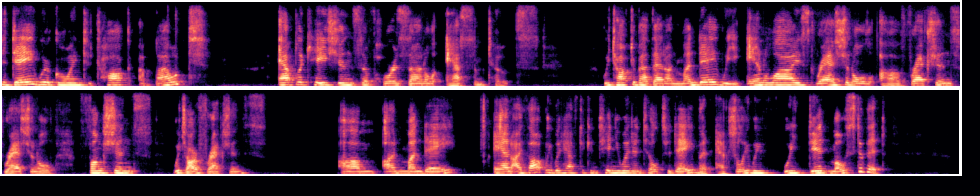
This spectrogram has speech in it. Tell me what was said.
Today we're going to talk about applications of horizontal asymptotes. We talked about that on Monday. We analyzed rational uh, fractions, rational functions, which are fractions, um, on Monday. And I thought we would have to continue it until today, but actually we we did most of it.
